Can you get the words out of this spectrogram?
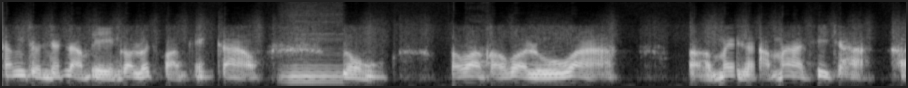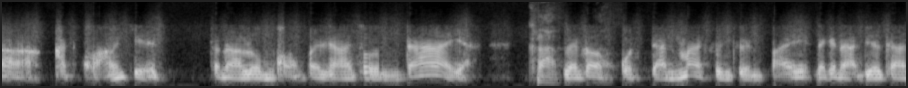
ทั้งชนชั้นนำเองก็ลดความแข็งกร้าวอืมลง เพราะว่าเขาก็รู้ว่าเอ่อไม่สามารถที่จะเอ่อขัดขวางเจตนารมณ์ของประชาชนได้อะครับ แล้วก็กดดันมากจนเกินไป ในขณะเดียวกัน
